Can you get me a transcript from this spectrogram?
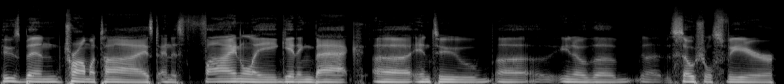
who's been traumatized and is finally getting back uh into uh you know the uh, social sphere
